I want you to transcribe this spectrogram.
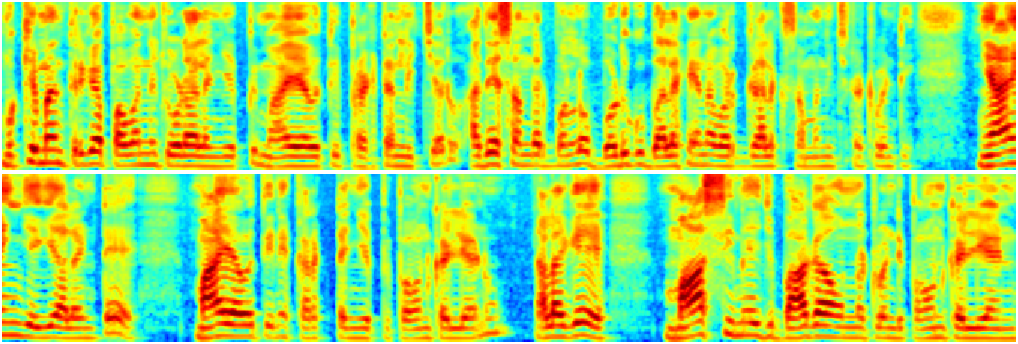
ముఖ్యమంత్రిగా పవన్ని చూడాలని చెప్పి మాయావతి ప్రకటనలు ఇచ్చారు. అదే సందర్భంలో బడుగు బలహీన వర్గాలకు సంబంధించినటువంటి న్యాయం చేయాలంటే మాయావతినే కరెక్ట్ అని చెప్పి పవన్ కళ్యాణ్ అలాగే మాస్ ఇమేజ్ బాగా ఉన్నటువంటి పవన్ కళ్యాణ్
